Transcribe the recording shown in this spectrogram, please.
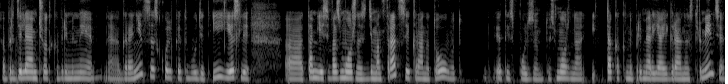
определяем четко временные э, границы, сколько это будет. И если э, там есть возможность демонстрации экрана, то вот это используем. То есть можно, так как, например, я играю на инструменте,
